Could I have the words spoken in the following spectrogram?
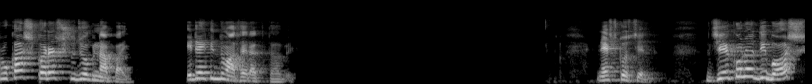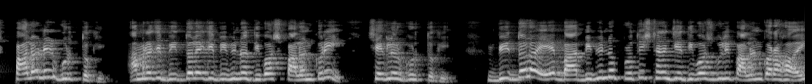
প্রকাশ করার সুযোগ না পায়। এটাই কিন্তু মাথায় রাখতে হবে। নেক্সট কোশ্চেন যে কোনো দিবস পালনের গুরুত্ব কি? আমরা যে বিদ্যালয়ে যে বিভিন্ন দিবস পালন করি, সেগুলোর গুরুত্ব কি? বিদ্যালয়ে বা বিভিন্ন প্রতিষ্ঠানে যে দিবসগুলি পালন করা হয়,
